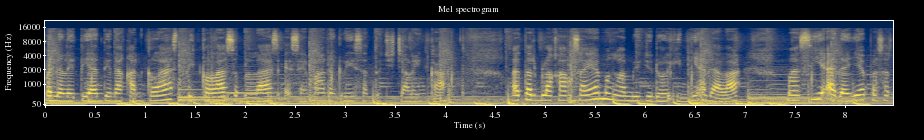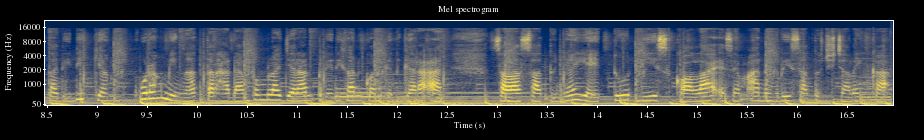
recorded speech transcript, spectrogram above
Penelitian tindakan kelas di kelas 11 SMA Negeri 1 Cicalengka. Latar belakang saya mengambil judul ini adalah masih adanya peserta didik yang kurang minat terhadap pembelajaran pendidikan kewarganegaraan. Salah satunya yaitu di sekolah SMA Negeri 1 Cicalengka,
